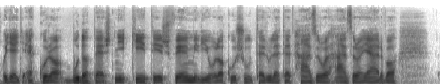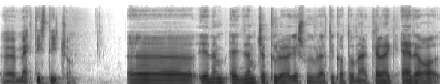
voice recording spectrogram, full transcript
hogy egy ekkora Budapestnyi két és fél millió lakosú területet házról házra járva megtisztítson? Ö, nem, nem csak különleges műveleti katonák kellnek, erre a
